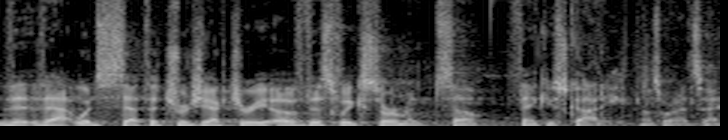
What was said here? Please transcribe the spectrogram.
that that would set the trajectory of this week's sermon. So, thank you, Scotty. That's what I'd say.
